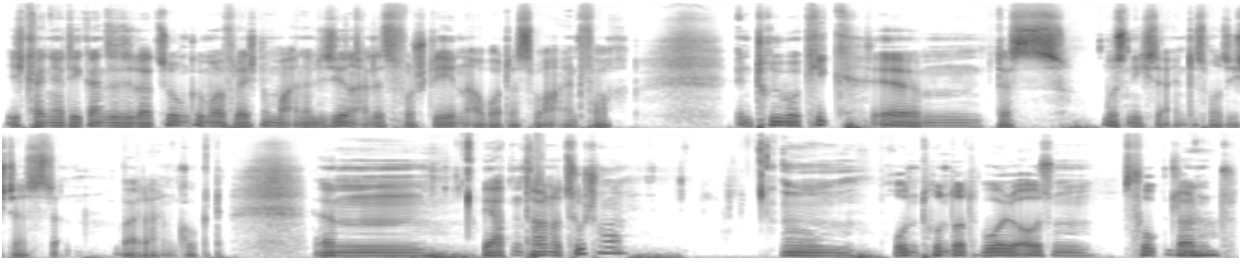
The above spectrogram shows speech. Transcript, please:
ich kann ja die ganze Situation können wir vielleicht nochmal analysieren, alles verstehen, aber das war einfach ein trüber Kick. Ähm, das muss nicht sein, dass man sich das dann weiter anguckt. Ähm, wir hatten 300 Zuschauer, rund 100 wohl aus dem Vogtland.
